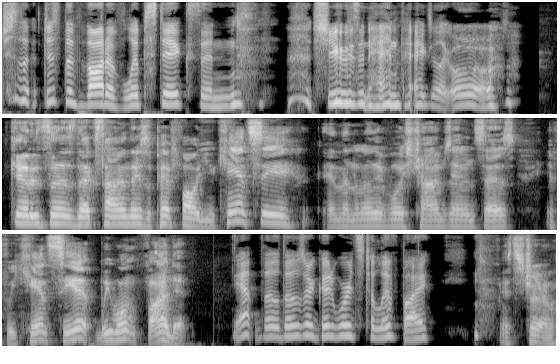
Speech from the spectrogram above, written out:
just the, just the thought of lipsticks and shoes and handbags, you're like, oh. Conan says next time there's a pitfall you can't see, and then another voice chimes in and says, "If we can't see it, we won't find it." Yep, though those are good words to live by. It's true.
